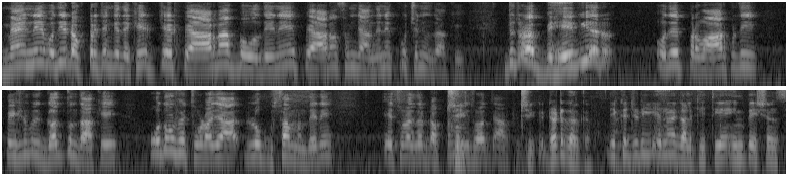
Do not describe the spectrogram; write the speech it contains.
ਮੈਂ ਇੰਨੇ ਵਧੀਆ ਡਾਕਟਰ ਚੰਗੇ ਦੇਖੇ ਜੇ ਪਿਆਰ ਨਾਲ ਬੋਲਦੇ ਨੇ ਪਿਆਰ ਨਾਲ ਸਮਝਾਉਂਦੇ ਨੇ ਕੁਝ ਨਹੀਂ ਹੁੰਦਾ ਕਿ ਜੋ ਥੋੜਾ ਬਿਹੇਵੀਅਰ ਉਹਦੇ ਪਰਿਵਾਰ ਪ੍ਰਤੀ ਪੇਸ਼ੈਂਟ ਪ੍ਰਤੀ ਗਲਤ ਹੁੰਦਾ ਕਿ ਉਦੋਂ ਫਿਰ ਥੋੜਾ ਜਿਹਾ ਲੋਕ ਗੁੱਸਾ ਮੰਨਦੇ ਨੇ ਇਹ ਥੋੜਾ ਜਿਹਾ ਡਾਕਟਰ ਨੂੰ ਵੀ ਥੋੜਾ ਧਿਆਨ ਰੱਖਣਾ ਠੀਕ ਹੈ ਡਟ ਕਰਕੇ ਇੱਕ ਜਿਹੜੀ ਇਹਨਾਂ ਨੇ ਗੱਲ ਕੀਤੀ ਹੈ ਇੰਪੇਸ਼ੈਂਸ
